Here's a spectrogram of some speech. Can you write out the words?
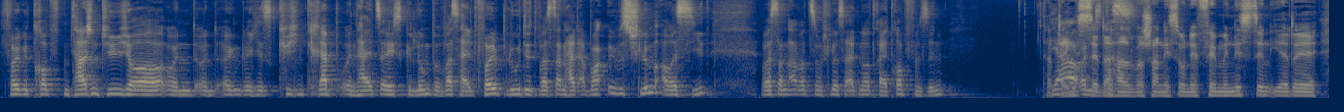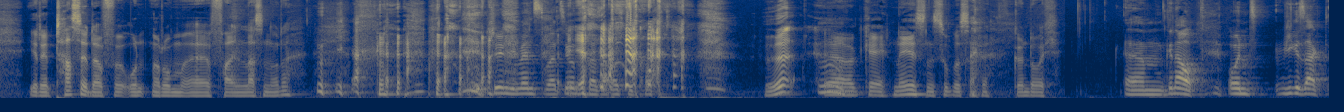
vollgetropften Taschentücher und, und irgendwelches Küchenkrepp und halt solches Gelumpe, was halt voll blutet, was dann halt aber übelst schlimm aussieht, was dann aber zum Schluss halt nur drei Tropfen sind. Da ja, denkst du, da hat wahrscheinlich so eine Feministin ihre, ihre Tasse dafür unten rum äh, fallen lassen, oder? ja. Schön die Menstruationstasse ja. ausgekocht. ja, okay. Nee, ist eine super Sache. Gönnt euch. Ähm, genau. Und wie gesagt,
